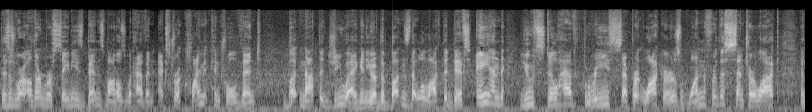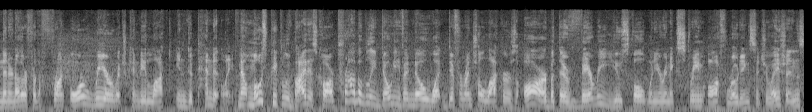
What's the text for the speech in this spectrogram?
This is where other Mercedes-Benz models would have an extra climate control vent but not the G-Wagon. You have the buttons that will lock the diffs, and you still have three separate lockers, one for the center lock, and then another for the front or rear, which can be locked independently. Now, most people who buy this car probably don't even know what differential lockers are, but they're very useful when you're in extreme off-roading situations.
